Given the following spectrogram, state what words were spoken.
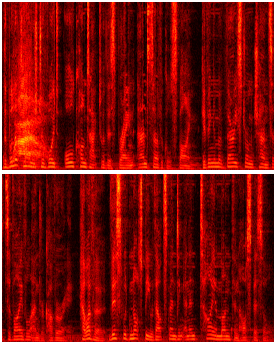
The bullet Wow. managed to avoid all contact with his brain and cervical spine, giving him a very strong chance at survival and recovery. However, this would not be without spending an entire month in hospital,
